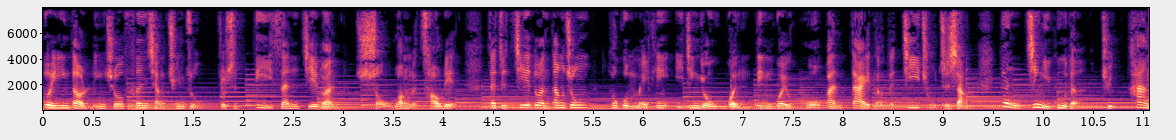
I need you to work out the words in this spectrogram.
对应到灵修分享群组，就是第三阶段守望的操练。在这阶段当中，透过每天已经有稳定为伙伴带导的基础之上，更进一步的去看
